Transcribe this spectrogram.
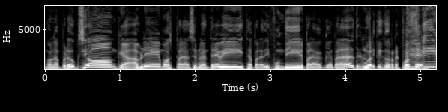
con la producción, que hablemos para hacer una entrevista, para difundir, para, para darte el lugar que corresponde.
